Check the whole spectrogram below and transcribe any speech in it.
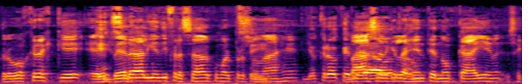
Pero vos crees que el ver a alguien disfrazado como el personaje yo creo que va a hacer que la gente no cae, se,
